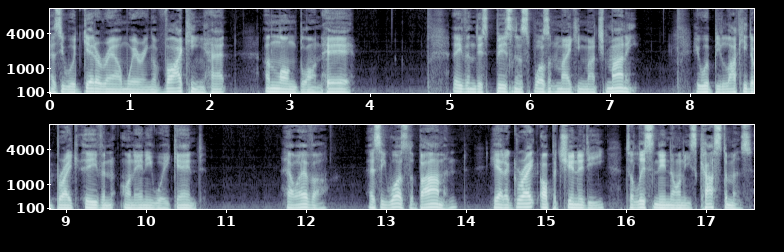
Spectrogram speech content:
as he would get around wearing a Viking hat and long blonde hair. Even this business wasn't making much money. He would be lucky to break even on any weekend. However, as he was the barman, he had a great opportunity to listen in on his customers,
